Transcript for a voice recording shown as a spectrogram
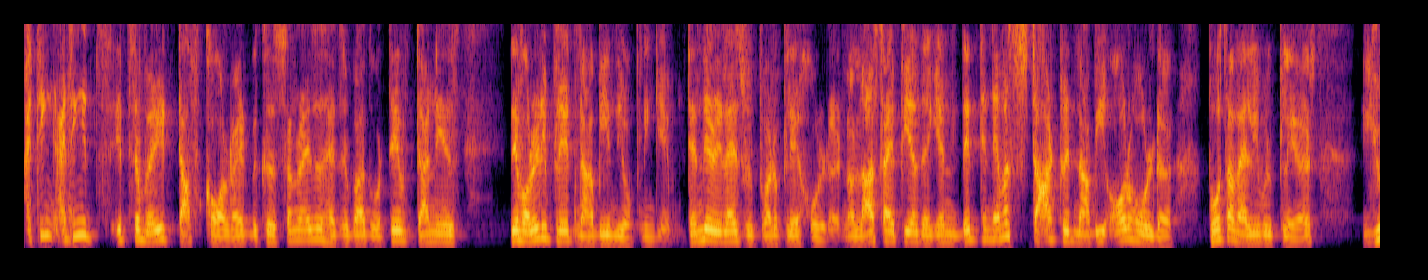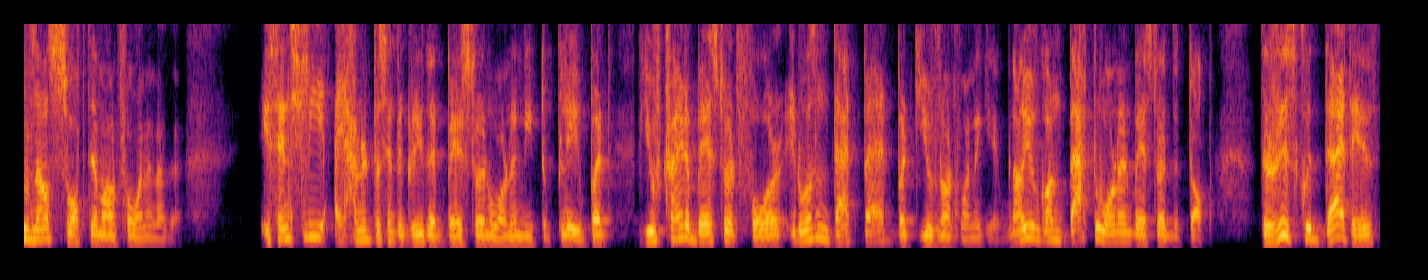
I think I think it's it's a very tough call, right? Because Sunrisers Hyderabad, what they've done is they've already played Nabi in the opening game. Then they realized we've got to play Holder. Now, last IPL, they again they, they never start with Nabi or Holder. Both are valuable players. You've now swapped them out for one another. Essentially, I 100% agree that Bairstow and Warner need to play, but you've tried a Bairstow at four. It wasn't that bad, but you've not won a game. Now you've gone back to Warner and Bairstow at the top. The risk with that is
